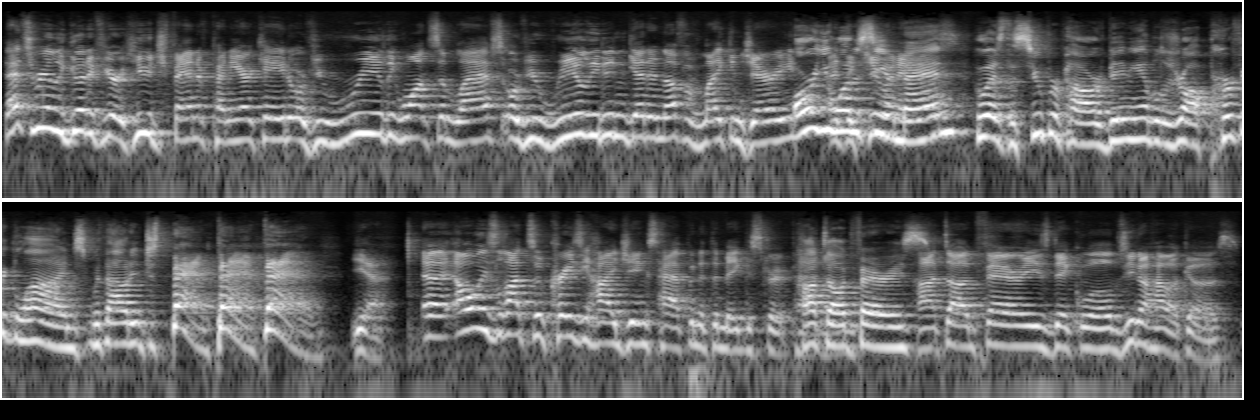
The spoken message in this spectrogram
That's really good if you're a huge fan of Penny Arcade, or if you really want some laughs, or if you really didn't get enough of Mike and Jerry. Or you want to see a Q&As. man who has the superpower of being able to draw perfect lines without it just bam, bam, bam. Yeah. Uh, always lots of crazy hijinks happen at the Make a Strip. Hot dog fairies. Hot dog fairies, dick wolves. You know how it goes.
